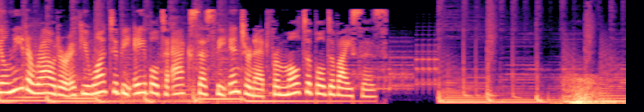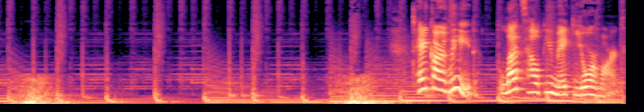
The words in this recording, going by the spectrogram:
you'll need a router if you want to be able to access the internet from multiple devices. Take our lead. Let's help you make your mark.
